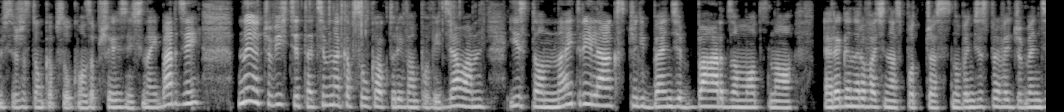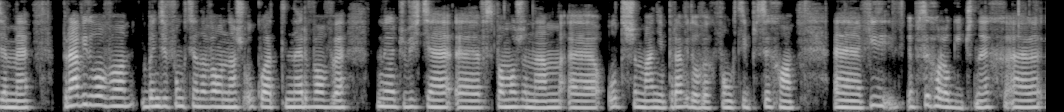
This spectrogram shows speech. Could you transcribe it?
Myślę, że z tą kapsułką zaprzyjaźnię się najbardziej. No i oczywiście ta ciemna kapsułka, o której Wam powiedziałam, jest to Night Relax, czyli będzie bardzo mocno regenerować nas podczas snu, będzie sprawiać, że będziemy prawidłowo, będzie funkcjonował nasz układ nerwowy, no i oczywiście e, wspomoże nam e, utrzymanie prawidłowych funkcji psycho, e, psychologicznych, e,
